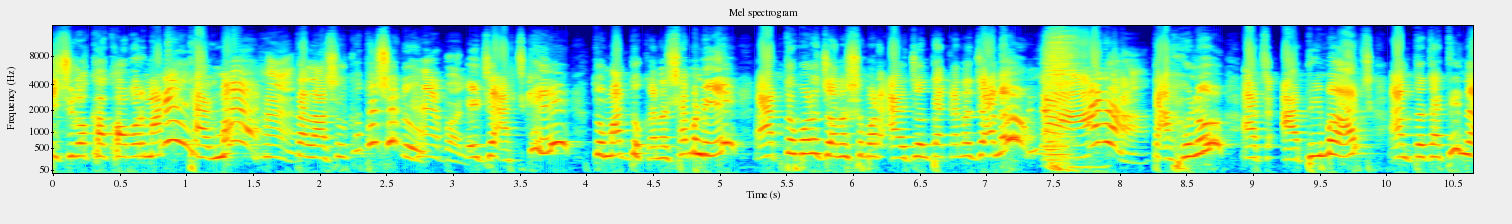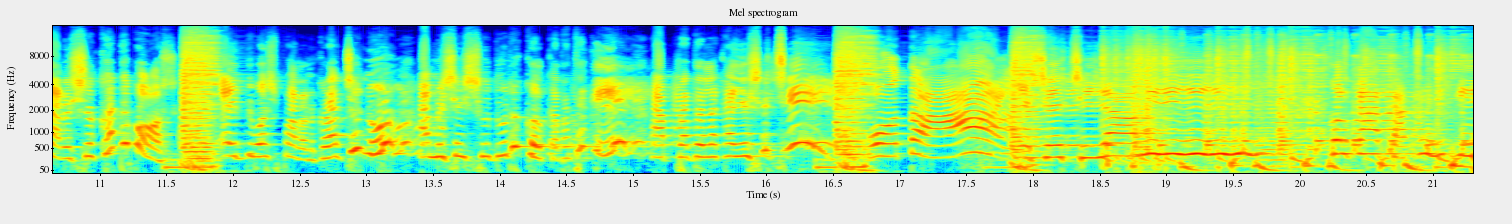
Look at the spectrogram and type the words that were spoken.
নারী সুরক্ষা খবর মানে? ঠাকমা হ্যাঁ। তাহলে আসল কথা শোনো। হ্যাঁ, বল। এই যে আজকে তোমার দোকানের সামনে এত বড় জনসভার আয়োজন তা কেন জানো? না। না তা হলো আজ আটই মার্চ আন্তর্জাতিক নারী সুরক্ষা দিবস। এই দিবস পালন করার জন্য আমি সেই সুদূর কলকাতা থেকে আপনাদের এলাকায় এসেছি। ও তাই? এসেছি আমি কলকাতা থেকে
